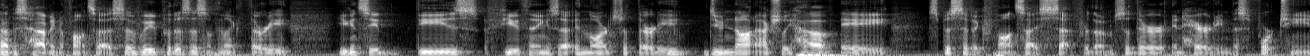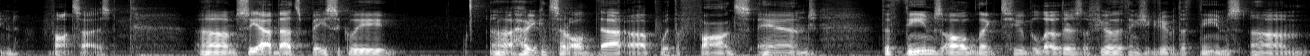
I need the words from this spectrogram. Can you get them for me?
as having a font size. So if we put this as something like 30, you can see these few things that enlarge to 30 do not actually have a specific font size set for them. So they're inheriting this 14 font size. Um, so yeah, that's basically uh, how you can set all that up with the fonts and the themes I'll link to below. There's a few other things you can do with the themes. Um,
